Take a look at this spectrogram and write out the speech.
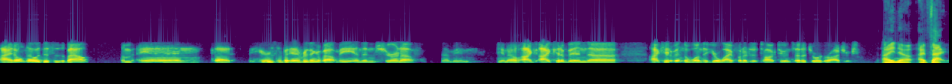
I don't know what this is about, um, and but here's a bit- everything about me. And then sure enough, I mean, you know, I I could have been uh, I could have been the one that your wife wanted to talk to instead of Jordan Rodgers. I know. In fact,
